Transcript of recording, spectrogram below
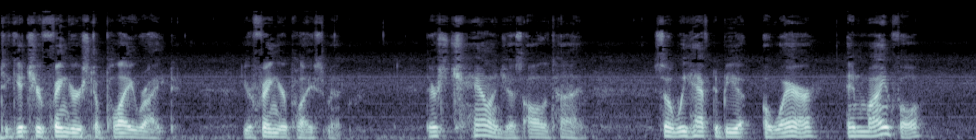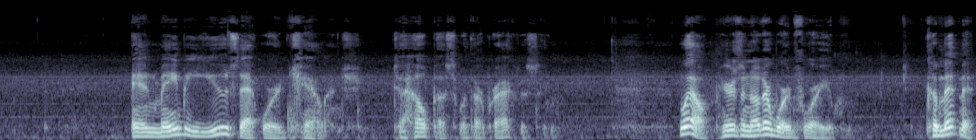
To get your fingers to play right, your finger placement. There's challenges all the time. So we have to be aware and mindful and maybe use that word challenge to help us with our practicing. Well, here's another word for you. Commitment.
